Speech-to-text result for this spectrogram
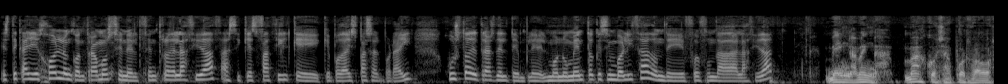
Este callejón lo encontramos en el centro de la ciudad, así que es fácil que, que podáis pasar por ahí, justo detrás del temple, el monumento que simboliza donde fue fundada la ciudad. Venga, venga, más cosas, por favor.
